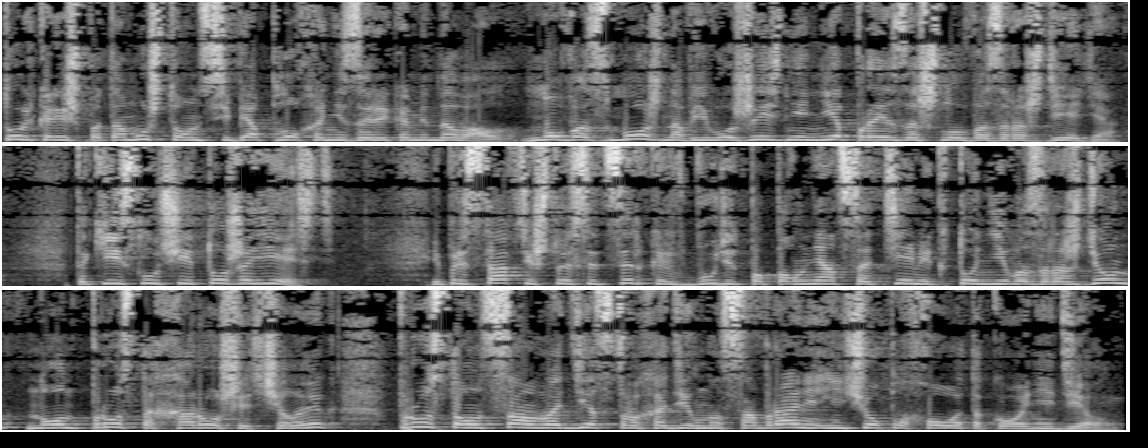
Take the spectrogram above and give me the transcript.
только лишь потому, что он себя плохо не зарекомендовал. Но, возможно, в его жизни не произошло возрождения. Такие случаи тоже есть. И представьте, что если церковь будет пополняться теми, кто не возрожден, но он просто хороший человек, просто он с самого детства ходил на собрания и ничего плохого такого не делал.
